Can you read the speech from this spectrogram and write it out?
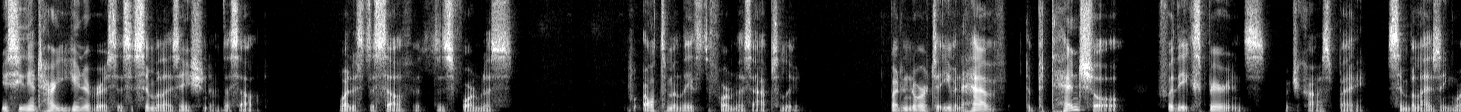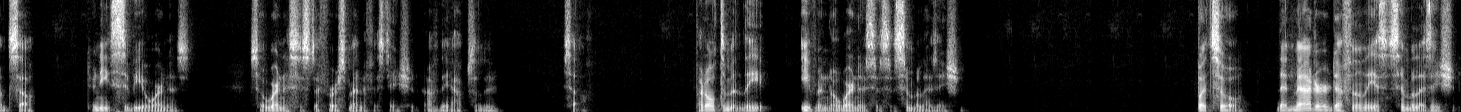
You see, the entire universe is a symbolization of the self. What is the self? It's this formless ultimately it's the formless absolute. But in order to even have the potential for the experience, which caused by symbolizing oneself, there needs to be awareness. So awareness is the first manifestation of the absolute self. But ultimately, even awareness is a symbolization. But so then matter definitely is a symbolization.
